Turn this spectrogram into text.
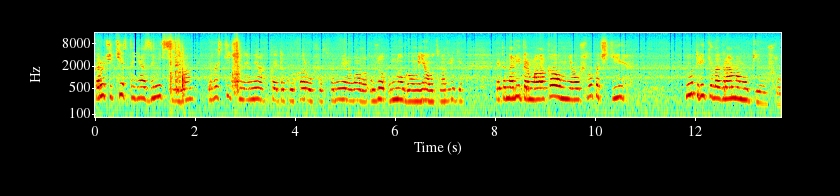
Короче, тесто я замесила. Эластичное, мягкое, такое хорошее. Сформировала. Уже много у меня, вот смотрите. Это на литр молока у меня ушло почти, ну, 3 килограмма муки ушло.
